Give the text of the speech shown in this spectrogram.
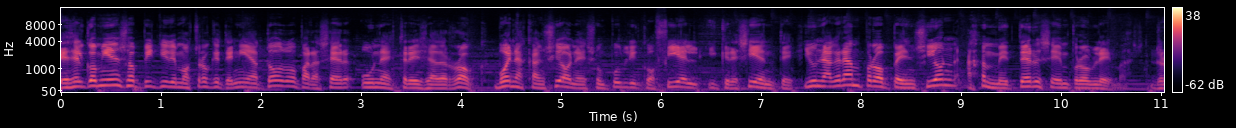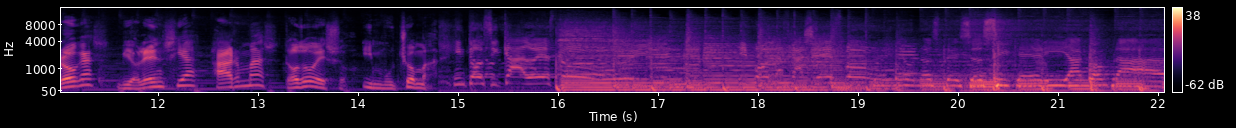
Desde el comienzo, Pitti demostró que tenía todo para ser una estrella de rock. Buenas canciones, un público fiel y creciente y una gran propensión a meterse en problemas. Drogas, violencia, armas, todo eso y mucho más. Intoxicado estoy y por las calles voy. Tenía unos pesos y quería comprar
